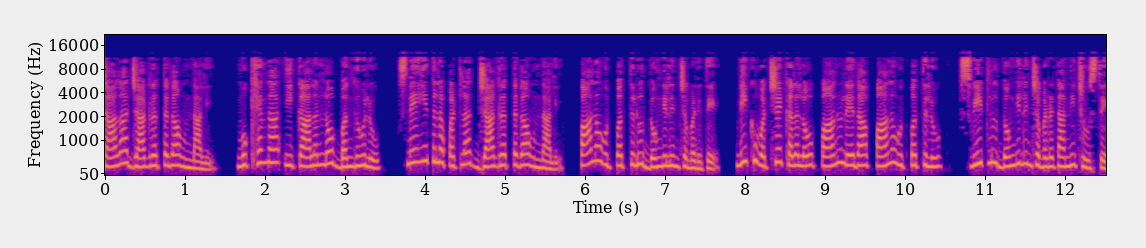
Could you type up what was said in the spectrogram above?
చాలా జాగ్రత్తగా ఉండాలి. ముఖ్యంగా ఈ కాలంలో బంధువులు స్నేహితుల పట్ల జాగ్రత్తగా ఉండాలి. పాల ఉత్పత్తులు దొంగిలించబడితే మీకు వచ్చే కలలో పాలు లేదా పాల ఉత్పత్తులు స్వీట్లు దొంగిలించబడటాన్ని చూస్తే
